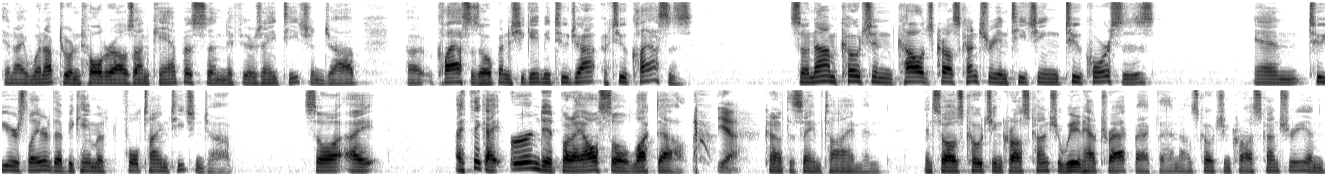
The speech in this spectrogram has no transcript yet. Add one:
and I went up to her and told her I was on campus and if there's any teaching job uh, classes open and she gave me two job two classes so now I'm coaching college cross country and teaching two courses and 2 years later that became a full-time teaching job so I I think I earned it, but I also lucked out Yeah. kind of at the same time. And and so I was coaching cross country. We didn't have track back then. I was coaching cross country and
